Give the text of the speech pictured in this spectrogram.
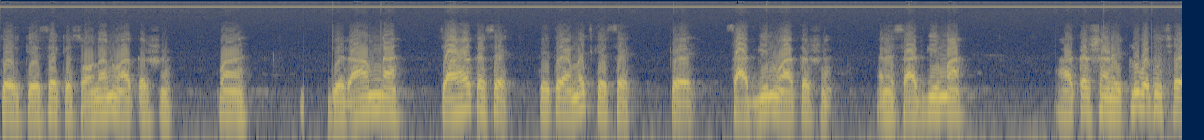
તો કહેશે કે સોનાનું આકર્ષણ. પણ જે રામના ચાહક હશે, તે તો એમ જ કહેશે કે સાદગીનું આકર્ષણ. અને સાદગીમાં આકર્ષણ એટલું બધું છે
